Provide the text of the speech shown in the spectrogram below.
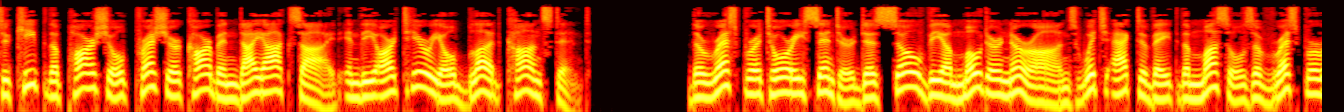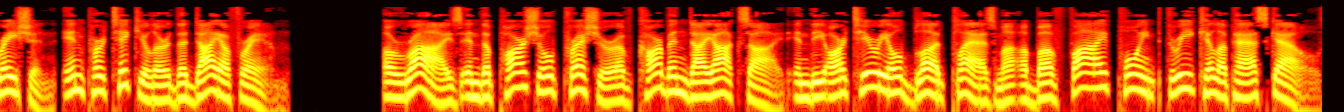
to keep the partial pressure carbon dioxide in the arterial blood constant. The respiratory center does so via motor neurons which activate the muscles of respiration in particular the diaphragm. A rise in the partial pressure of carbon dioxide in the arterial blood plasma above 5.3 kilopascals,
